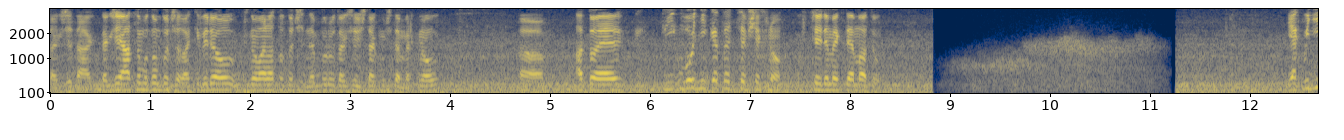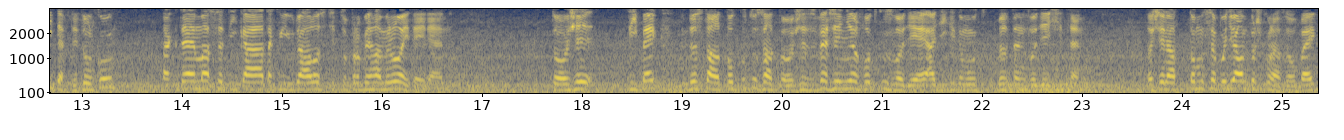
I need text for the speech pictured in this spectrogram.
Takže tak. Takže já jsem o tom točil taky video, už znova na to točit nebudu, takže když tak můžete mrknout. Uh, a to je tý úvodní kecece všechno. Už přejdeme k tématu. Jak vidíte v titulku, tak téma se týká takové události, co proběhla minulý týden. To, že týpek dostal pokutu za to, že zveřejnil fotku zloděje a díky tomu byl ten zloděj chycen. Takže na tomu se podívám trošku na zoubek.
